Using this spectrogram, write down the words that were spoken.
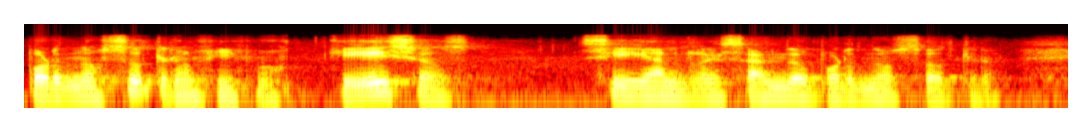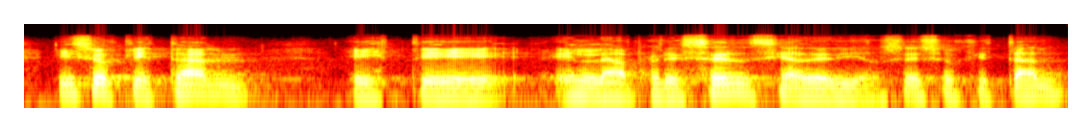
por nosotros mismos, que ellos sigan rezando por nosotros. Esos que están este, en la presencia de Dios, esos que están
